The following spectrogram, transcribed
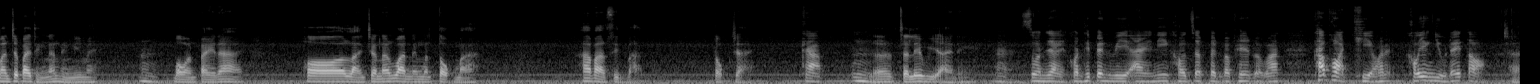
มันจะไปถึงนั่นถึงนี้ไหมอืมบอกมันไปได้ พอหลังจากนั้นวันหนึ่งมันตกมาห้าบาทสิบาท ตกใจ ครับอืมแล้วจะเรียก VI ได้ไงอ่าส่วนใหญ่คนที่เป็น VI นี่เขาจะเป็นประเภทแบบว่า ถ้าพอร์ตเขียวเนี่ยเขายังอยู่ได้ต่อใช่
